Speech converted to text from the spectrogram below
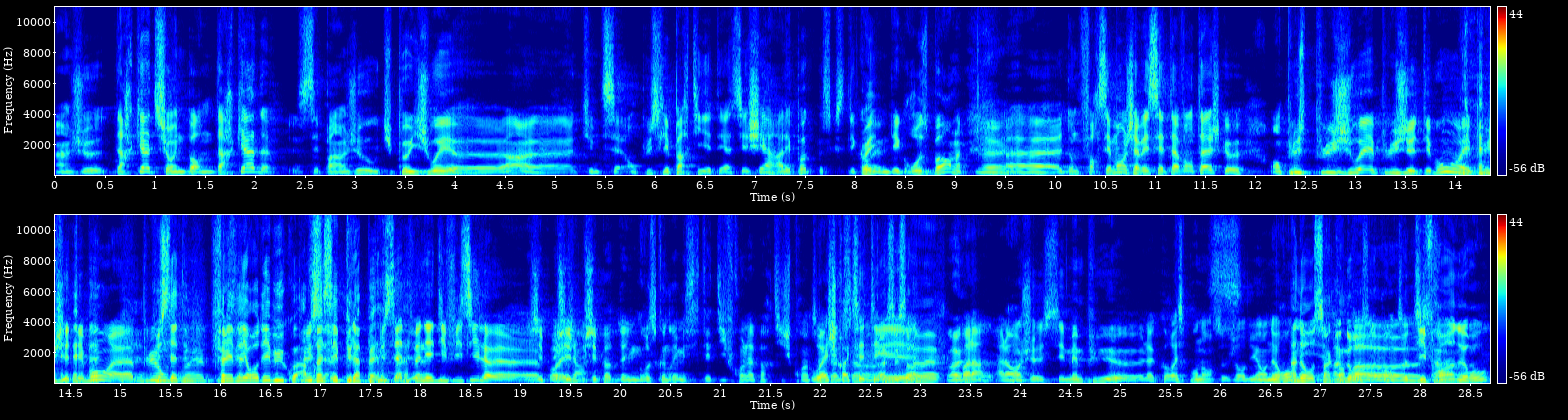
un jeu d'arcade sur une borne d'arcade c'est pas un jeu où tu peux y jouer euh, hein, euh, tu, en plus les parties étaient assez chères à l'époque parce que c'était quand même des grosses bornes. Euh, donc forcément j'avais cet avantage que en plus plus je jouais plus j'étais bon et plus j'étais bon euh, plus, plus, on, fallait venir au début quoi. après c'est plus la peine. plus ça devenait difficile euh, j'ai peur de donner une grosse connerie mais c'était 10 francs la partie je crois ouais je crois que c'était ouais, voilà. Alors je sais même plus euh, la correspondance aujourd'hui en euros 1 euro 50 1 10 francs 1 euro.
